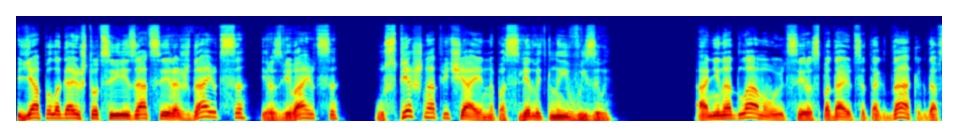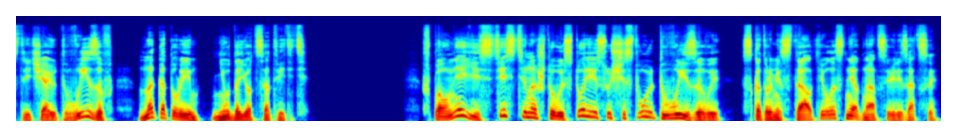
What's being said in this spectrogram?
Я полагаю, что цивилизации рождаются и развиваются, успешно отвечая на последовательные вызовы. Они надламываются и распадаются тогда, когда встречают вызов, на который им не удается ответить. Вполне естественно, что в истории существуют вызовы, с которыми сталкивалась не одна цивилизация.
